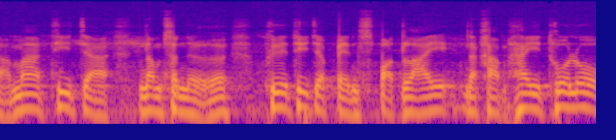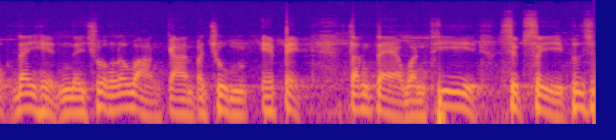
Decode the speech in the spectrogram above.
สามารถที่จะนำเสนอเพื่อที่จะเป็นสปอตไลท์นะครับให้ทั่วโลกได้เห็นในช่วงระหว่างการประชุมเอเปกตั้งแต่วันที่ 14 พฤศ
